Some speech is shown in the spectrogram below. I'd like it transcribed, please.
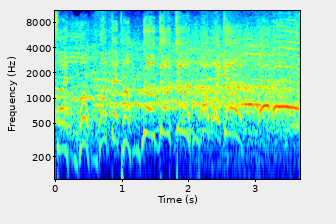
side. Oh, off that top. No, don't do it. Oh, my God.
